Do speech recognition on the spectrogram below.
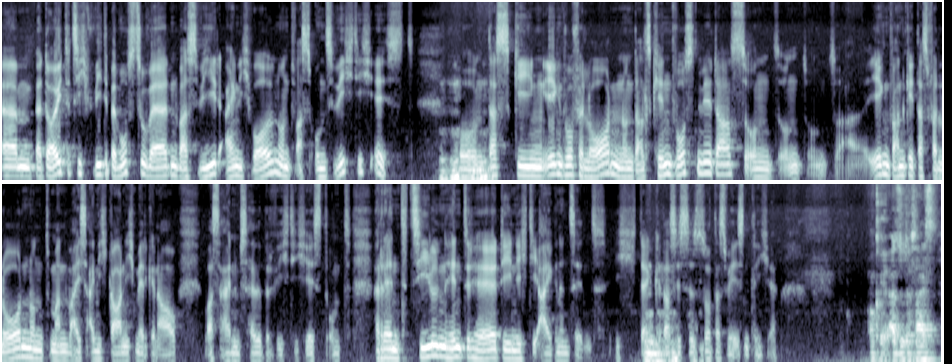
ähm, bedeutet, sich wieder bewusst zu werden, was wir eigentlich wollen und was uns wichtig ist. Mhm. Und mhm. das ging irgendwo verloren und als Kind wussten wir das und, und, und äh, irgendwann geht das verloren und man weiß eigentlich gar nicht mehr genau, was einem selber wichtig ist und rennt Zielen hinterher, die nicht die eigenen sind. Ich denke, mhm. das ist so das Wesentliche. Okay, also das heißt,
